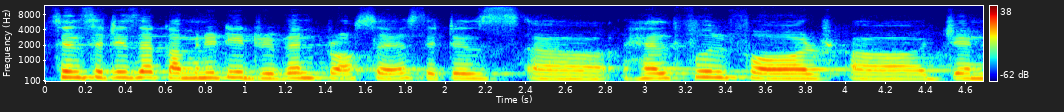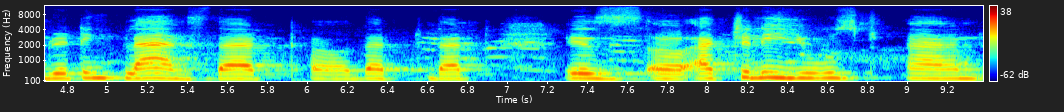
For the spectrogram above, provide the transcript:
since it is a community driven process, it is uh, helpful for generating plans that, that, that is actually used and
